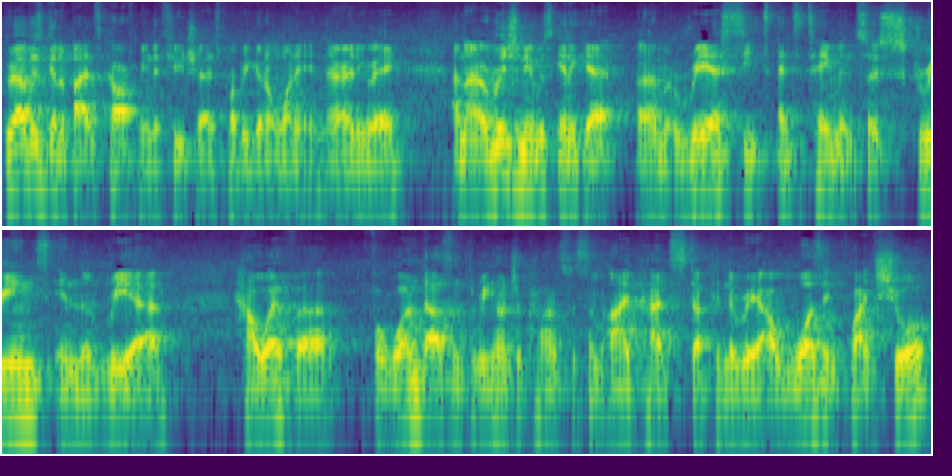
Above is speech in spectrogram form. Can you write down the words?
Whoever's gonna buy this car for me in the future is probably gonna want it in there anyway. And I originally was gonna get um, rear seat entertainment, so screens in the rear. However, for 1,300 pounds for some iPads stuck in the rear, I wasn't quite sure.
